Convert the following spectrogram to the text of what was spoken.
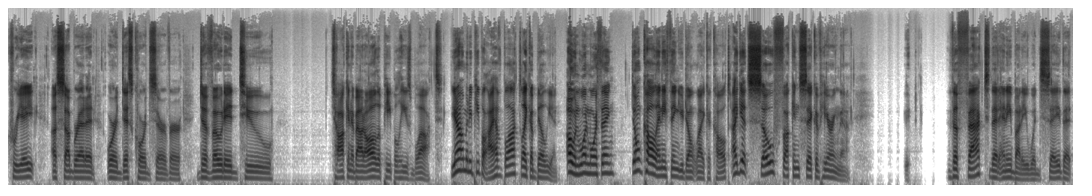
create a subreddit or a Discord server devoted to talking about all the people he's blocked. You know how many people I have blocked? Like a billion. Oh, and one more thing. Don't call anything you don't like a cult. I get so fucking sick of hearing that. The fact that anybody would say that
